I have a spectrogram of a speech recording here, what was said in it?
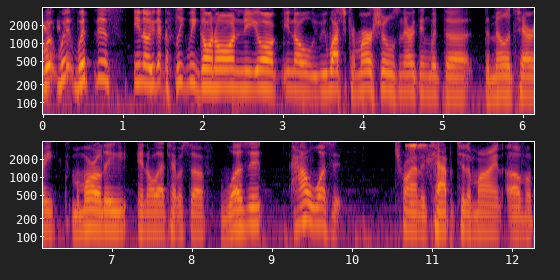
with, with, with this, you know, you got the Fleet Week going on in New York. You know, we watch the commercials and everything with the the military, Memorial Day, and all that type of stuff. Was it? How was it? Trying to tap into the mind of a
